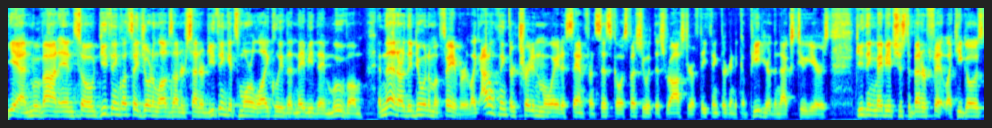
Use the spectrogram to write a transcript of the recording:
Yeah, and move on. And so, do you think, let's say Jordan Love's under center, do you think it's more likely that maybe they move him? And then are they doing him a favor? Like, I don't think they're trading him away to San Francisco, especially with this roster, if they think they're going to compete here the next two years. Do you think maybe it's just a better fit? Like, he goes,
